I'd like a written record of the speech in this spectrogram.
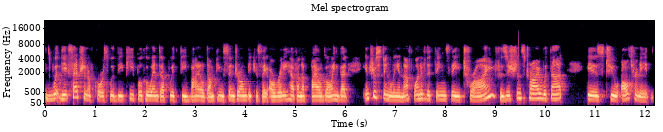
With the exception, of course, would be people who end up with the bile dumping syndrome because they already have enough bile going. But interestingly enough, one of the things they try, physicians try with that, is to alternate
